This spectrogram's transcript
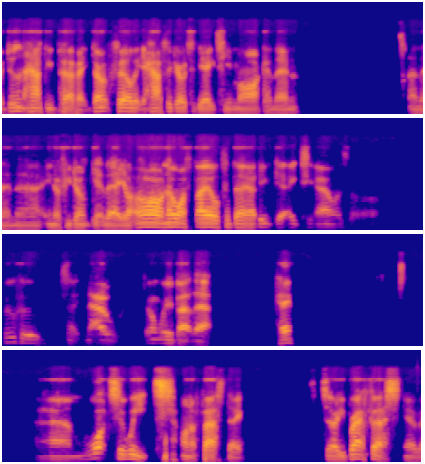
it doesn't have to be perfect. Don't feel that you have to go to the 18 mark and then, and then, uh, you know, if you don't get there, you're like, oh no, I failed today. I didn't get 18 hours. Oh, hoo It's like, no, don't worry about that. Okay. Um, what to eat on a fast day? So your breakfast, you know,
